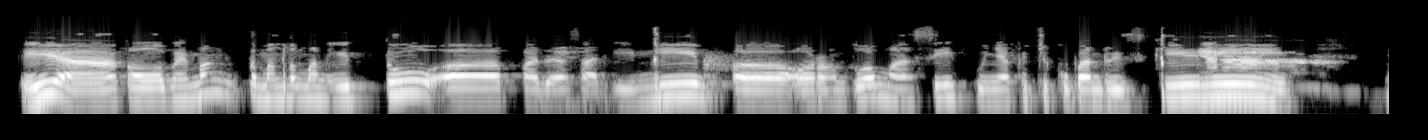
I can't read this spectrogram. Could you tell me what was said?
Iya, kalau memang teman-teman itu eh, pada saat ini eh, orang tua masih punya kecukupan rezeki Ya. nih.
